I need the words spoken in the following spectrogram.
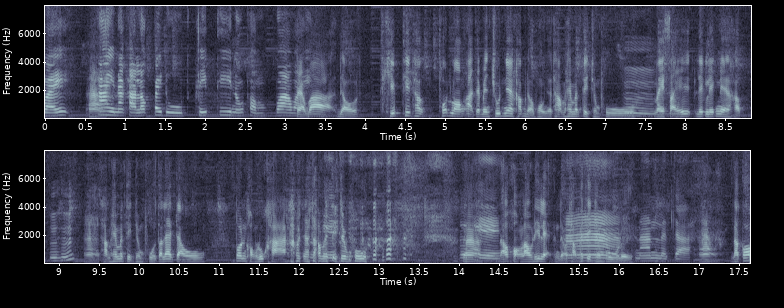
ไว้อ่าให้นะคะแล้วไปดูคลิปที่น้องทอมว่าไว้แต่ว่าเดี๋ยวคลิปที่ทดลองอาจจะเป็นชุดเนี่ยครับเดี๋ยวผมจะทำให้มันติดชมพูอืมในไซส์เล็ก ๆ เนี่ยครับอือฮึอ่าทำให้มันติดชมพูตอนแรกจะเอาต้นของลูกค้าเขาจะทำให้ติดชมพูโอเคอ่าเอาของเรานี่แหละเดี๋ยวทำให้ติดชมพูเลยอ่านั่นแหละจ้ะอ่าแล้วก็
